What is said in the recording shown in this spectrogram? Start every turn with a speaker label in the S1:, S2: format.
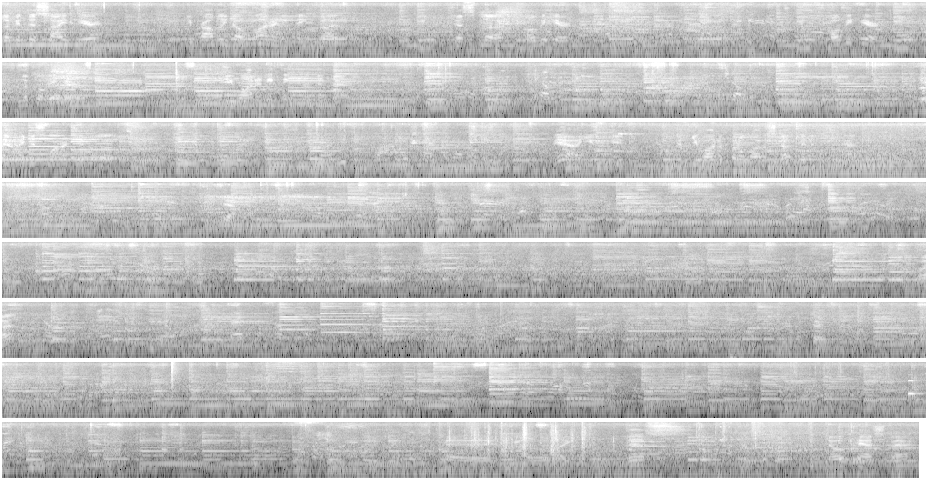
S1: look at this side here? You probably don't want anything, but just look over here. Over here. Look over here. Do you want anything from in there? Yeah, I just you to look. Yeah, you, you if you want to put a lot of stuff in it, you can. No cashback.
